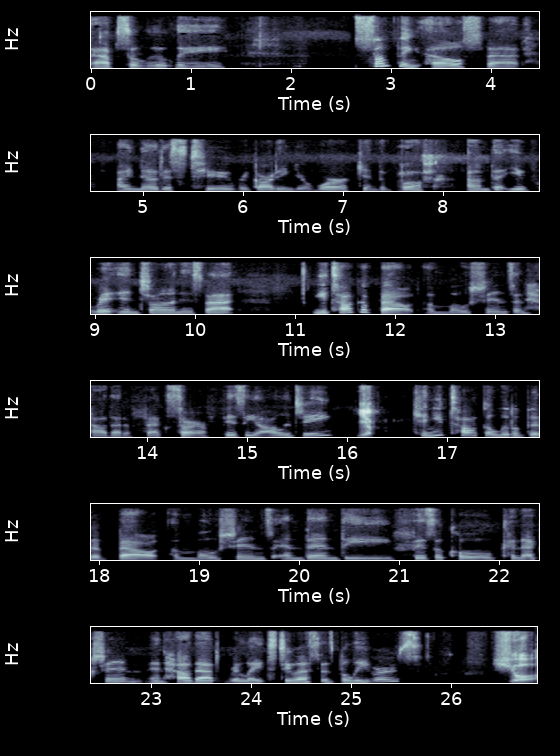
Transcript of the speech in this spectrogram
Absolutely. Something else that I noticed too regarding your work in the mm. book um, that you've written, John, is that you talk about emotions and how that affects our physiology. Yep. Can you talk a little bit about emotions and then the physical connection and how that relates to us as believers? Sure.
